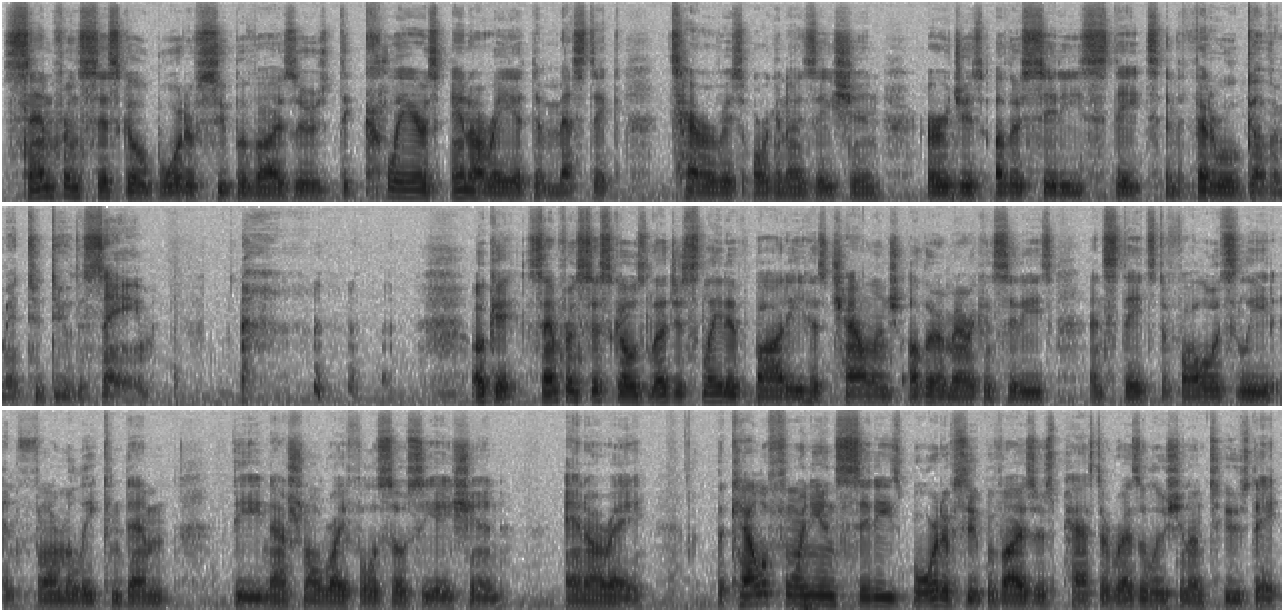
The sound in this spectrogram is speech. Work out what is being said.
San Francisco Board of Supervisors declares NRA a domestic terrorist organization, urges other cities, states, and the federal government to do the same. okay, San Francisco's legislative body has challenged other American cities and states to follow its lead and formally condemn the National Rifle Association, NRA. The Californian City's Board of Supervisors passed a resolution on Tuesday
